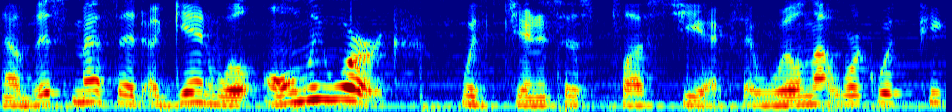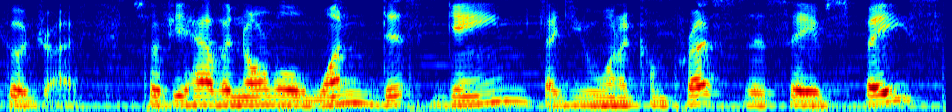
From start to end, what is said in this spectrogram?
Now this method again will only work with Genesis Plus GX. It will not work with Pico Drive. So if you have a normal one disk game that you want to compress to save space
